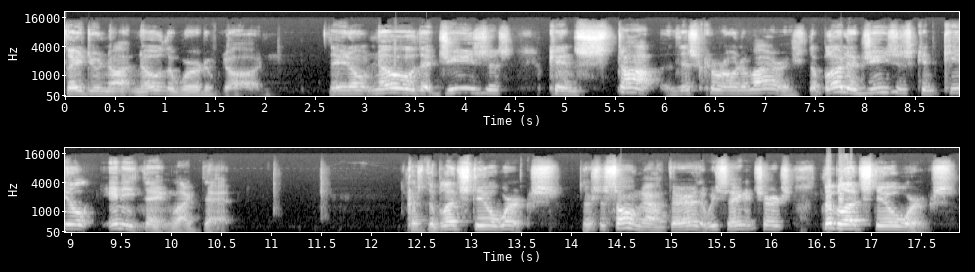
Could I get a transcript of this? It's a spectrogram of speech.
They do not know the Word of God. They don't know that Jesus can stop this coronavirus. The blood of Jesus can kill anything like that. Because the blood still works. There's a song out there that we sing at church, The Blood Still Works.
